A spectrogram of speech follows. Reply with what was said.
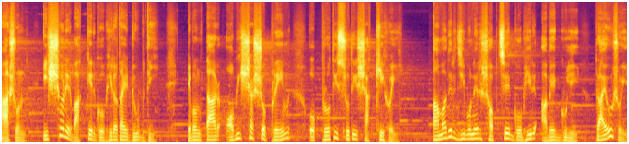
আসুন, ঈশ্বরের বাক্যের গভীরতায় ডুব দিই এবং তার অবিশ্বাস্য প্রেম ও প্রতিশ্রুতির সাক্ষী হই। আমাদের জীবনের সবচেয়ে গভীর আবেগগুলি প্রায়শই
